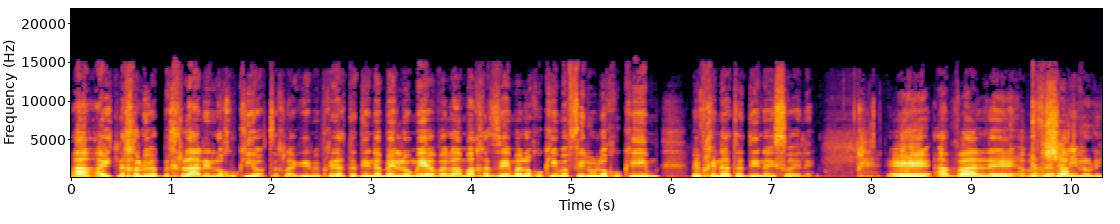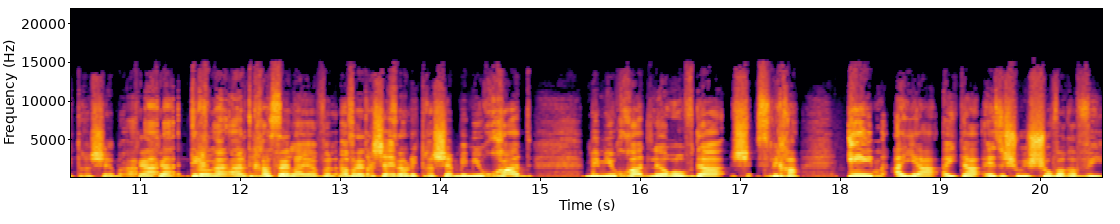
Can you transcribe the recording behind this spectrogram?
ההתנחלויות בכלל הן לא חוקיות, צריך להגיד, מבחינת הדין הבינלאומי, אבל המאחזים הלא חוקיים אפילו לא חוקיים מבחינת הדין הישראלי. אה, אבל, אה, אבל זה תרשה רק... לי לא להתרשם. כן, כן. אה, לא, אל תכעס עליי, אבל תרשה לי. לא להתרשם, במיוחד, במיוחד לאור העובדה, סליחה, אם היה, הייתה איזשהו יישוב ערבי,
